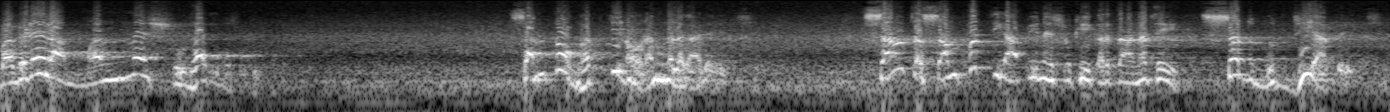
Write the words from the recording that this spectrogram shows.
બગડેલા મનને સુધારીને સુખી સંતો ભક્તિનો રંગ લગાડે છે. સંત સંપત્તિ આપીને સુખી કરતા નથી, સદબુદ્ધિ આપે છે.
